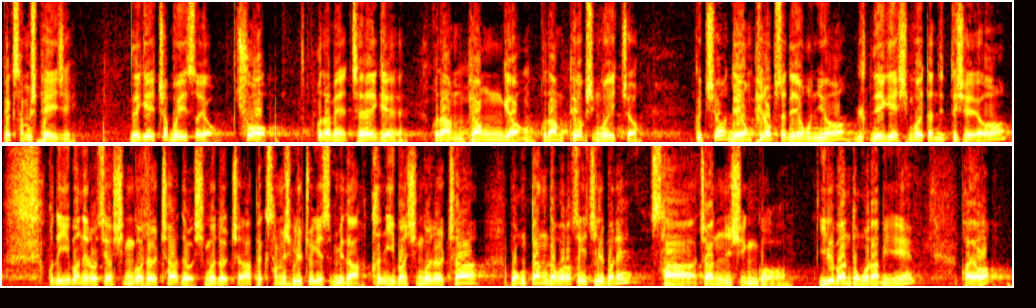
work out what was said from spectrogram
130페이지. 네 개 있죠? 뭐 있어요? 휴업. 그다음에 재개. 그다음 변경. 그다음 폐업 신고 있죠. 그렇죠? 내용 필요 없어요. 내용은요. 네개 신고했다는 뜻이에요. 그다음 2번 내려오세요. 신고 절차. 네, 신고 절차. 131쪽에 있습니다. 큰 2번 신고 절차. 몽땅 다 뭐라고 써있지? 1번에 사전 신고. 1번 동그라미. 봐요.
